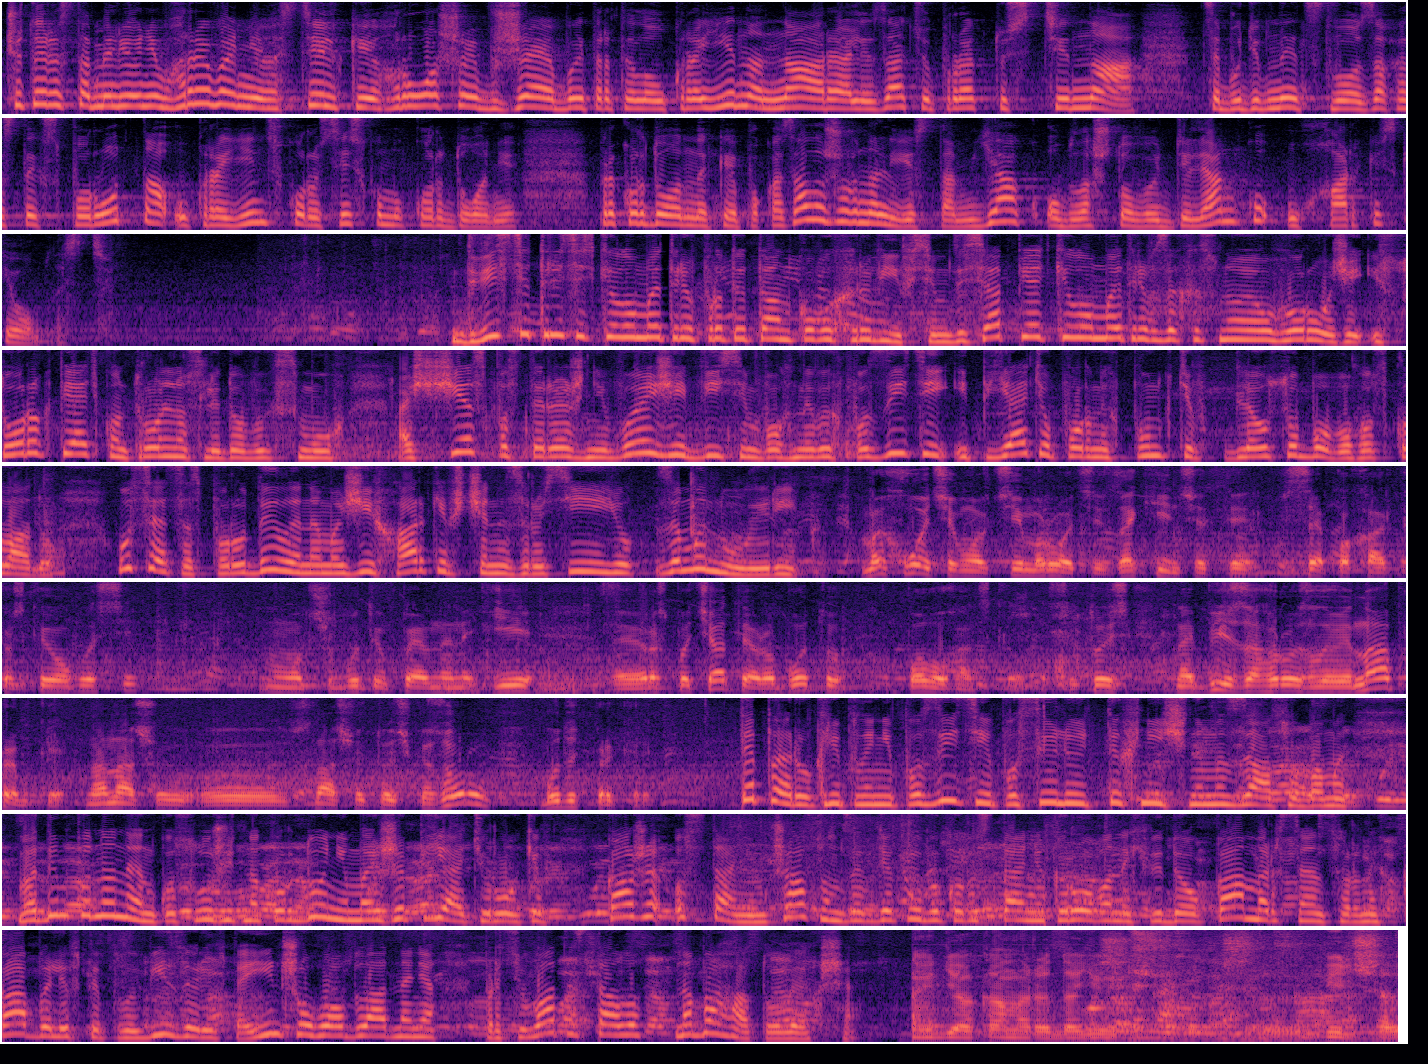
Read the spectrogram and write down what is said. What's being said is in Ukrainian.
400 мільйонів гривень. Стільки грошей вже витратила Україна на реалізацію проекту Стіна. Це будівництво захисних споруд на українсько-російському кордоні. Прикордонники показали журналістам, як облаштовують ділянку у Харківській області. 230 кілометрів протитанкових рвів, 75 кілометрів захисної огорожі і 45 контрольно-слідових смуг. А ще спостережні вежі, 8 вогневих позицій і 5 опорних пунктів для особового складу. Усе це спорудили на межі Харківщини з Росією за минулий рік. Ми хочемо в цьому році закінчити все по Харківській області, ну, щоб бути впевнені, і е, розпочати роботу по Луганській області. Тобто найбільш загрозливі напрямки на нашу, е, з нашої точки зору будуть прикриті. Тепер укріплені позиції посилюють технічними засобами. Вадим Кононенко служить на кордоні майже 5 років. Каже, останнім часом завдяки використанню керованих відеокамер, сенсорних кабелів, тепловізорів та іншого обладнання працювати стало набагато легше. Відеокамери дають більше е,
